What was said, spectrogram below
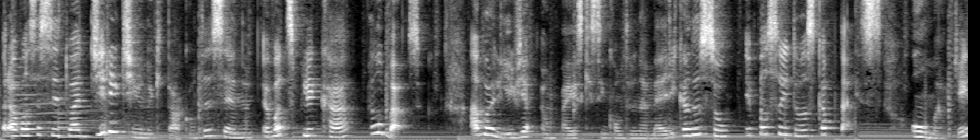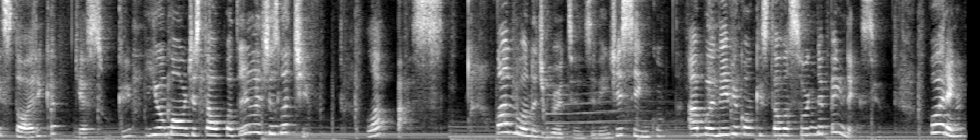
Para você se situar direitinho no que está acontecendo, eu vou te explicar pelo básico. A Bolívia é um país que se encontra na América do Sul e possui duas capitais, uma que é histórica, que é Sucre, e uma onde está o poder legislativo, La Paz. Lá no ano de 1825, a Bolívia conquistou a sua independência. Porém,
